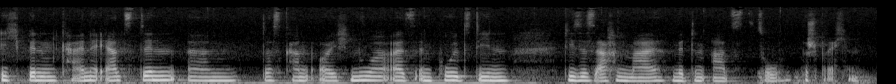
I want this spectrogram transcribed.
Ich bin keine Ärztin, ähm, das kann euch nur als Impuls dienen, diese Sachen mal mit dem Arzt zu besprechen.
